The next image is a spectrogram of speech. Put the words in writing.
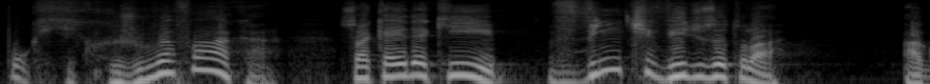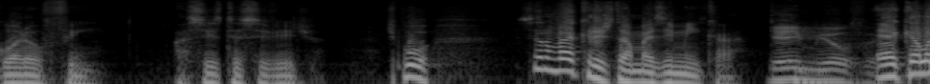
Pô, o que, que o Júlio vai falar, cara? Só que aí daqui 20 vídeos eu tô lá. Agora é o fim. Assista esse vídeo. Tipo, você não vai acreditar mais em mim, cara. Game over. É aquela,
